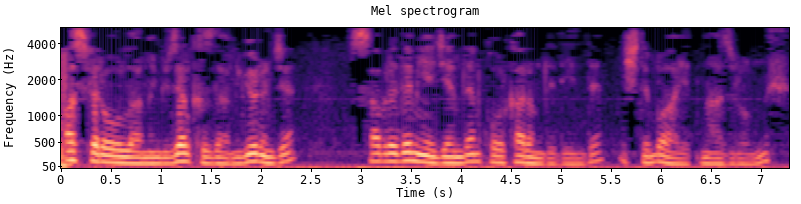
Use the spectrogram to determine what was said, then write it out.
Asfer oğullarının güzel kızlarını görünce sabredemeyeceğimden korkarım dediğinde işte bu ayet nazil olmuş.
